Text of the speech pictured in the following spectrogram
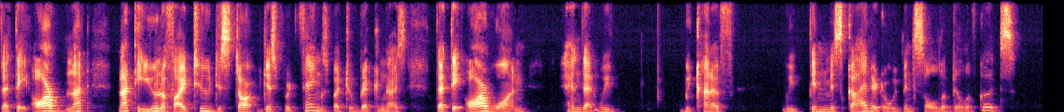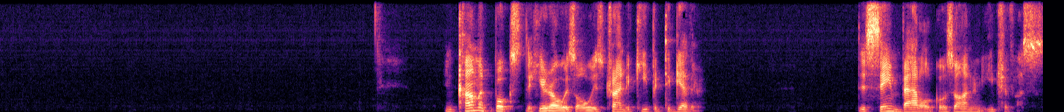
that they are not not to unify two disparate things, but to recognize that they are one, and that we we kind of we've been misguided or we've been sold a bill of goods. In comic books, the hero is always trying to keep it together. This same battle goes on in each of us.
